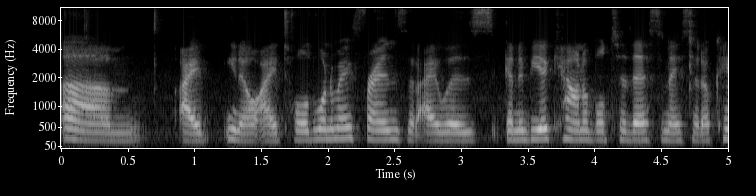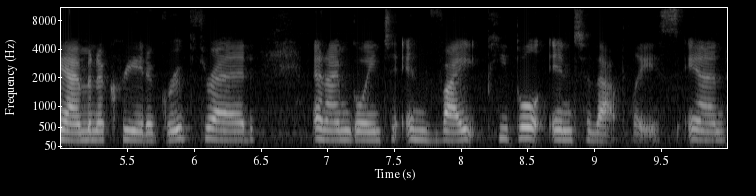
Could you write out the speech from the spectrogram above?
um, I you know I told one of my friends that I was going to be accountable to this, and I said, okay, I'm going to create a group thread, and I'm going to invite people into that place. And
